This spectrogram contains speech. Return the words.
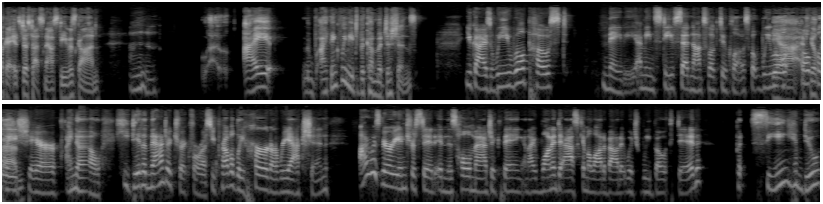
Okay, it's just us now. Steve is gone. Mhm. I I think we need to become magicians. You guys, we will post maybe. I mean, Steve said not to look too close, but we will Yeah, hopefully bad. share. I know he did a magic trick for us. You probably heard our reaction. I was very interested in this whole magic thing and I wanted to ask him a lot about it, which we both did. But seeing him do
